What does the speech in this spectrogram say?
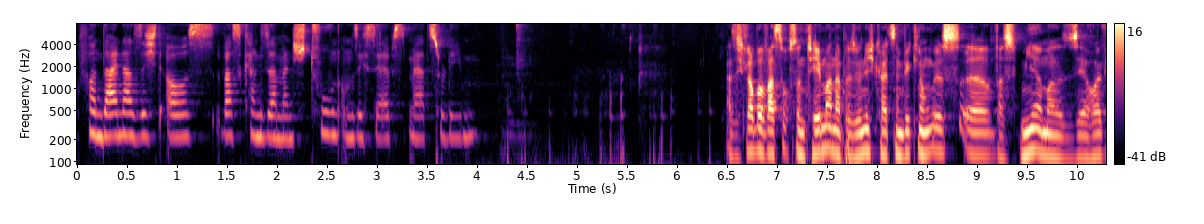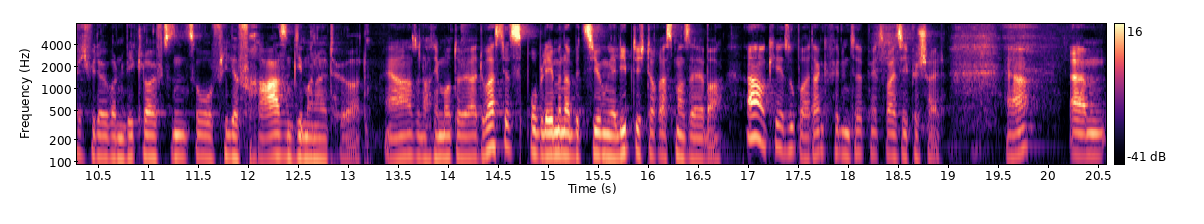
von deiner Sicht aus, was kann dieser Mensch tun, um sich selbst mehr zu lieben? Also ich glaube, was auch so ein Thema in der Persönlichkeitsentwicklung ist, äh, was mir immer sehr häufig wieder über den Weg läuft, sind so viele Phrasen, die man halt hört. Ja, so nach dem Motto, ja, du hast jetzt Probleme in der Beziehung, er liebt dich doch erstmal selber. Ah, okay, super, danke für den Tipp, jetzt weiß ich Bescheid. Ja, ähm,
